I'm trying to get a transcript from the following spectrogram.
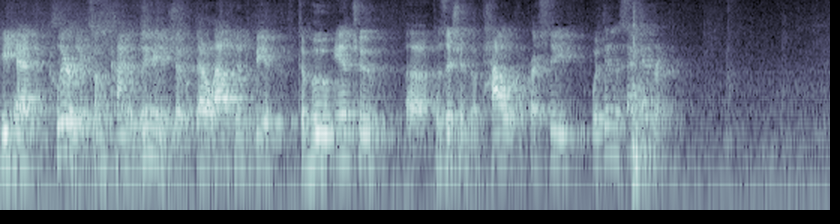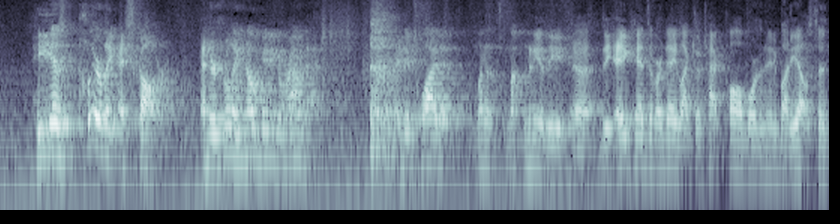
He had clearly some kind of lineage that allowed him to be to move into uh, positions of power and prestige within the Sanhedrin. He is clearly a scholar, and there's really no getting around that. Maybe it's why that many of the, uh, the eggheads of our day like to attack Paul more than anybody else to,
